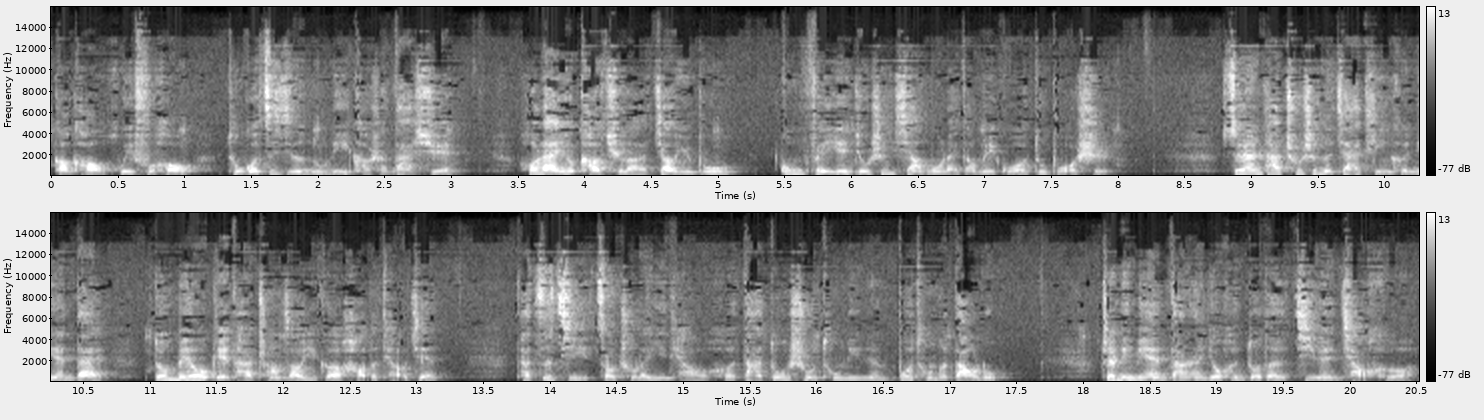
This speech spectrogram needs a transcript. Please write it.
高考恢复后，通过自己的努力考上大学，后来又考取了教育部公费研究生项目，来到美国读博士。虽然他出生的家庭和年代都没有给他创造一个好的条件，他自己走出了一条和大多数同龄人不同的道路。这里面当然有很多的机缘巧合，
